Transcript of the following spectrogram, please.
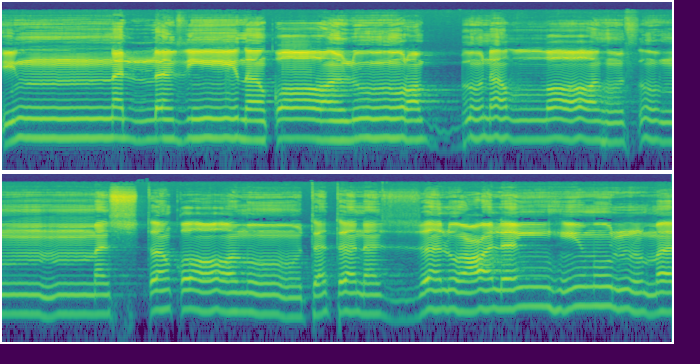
إن الذين قالوا ربنا الله ثم استقاموا تتنزل عليهم الملائكة.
